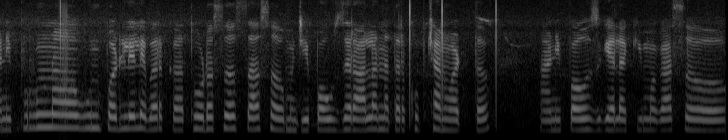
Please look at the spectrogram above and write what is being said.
आणि पूर्ण ऊन पडलेले बरं का. थोडंसं असं म्हणजे पाऊस जर आला ना तर खूप छान वाटतं. आणि पाऊस गेला की मग असं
